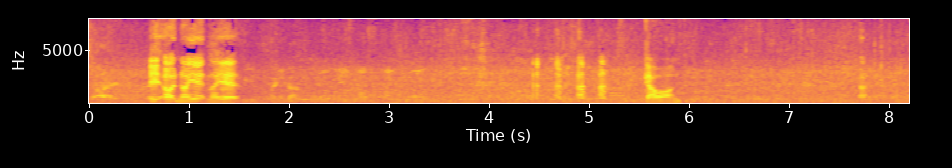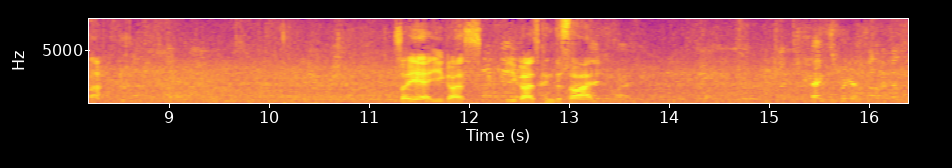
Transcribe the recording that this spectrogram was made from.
Sorry. You- oh, not yet, not yet. Go on. So yeah, you guys, you guys can decide. Anyway, thanks for your time.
